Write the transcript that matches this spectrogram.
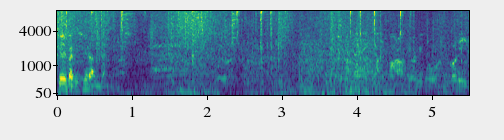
몇 개까지 실한다. 그러니까 저랑 여기서 원거리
